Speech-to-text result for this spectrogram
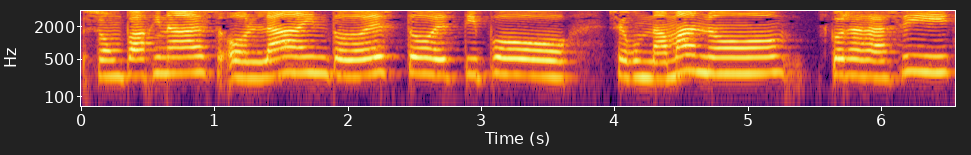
son páginas online, todo esto es tipo segunda mano, cosas así.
